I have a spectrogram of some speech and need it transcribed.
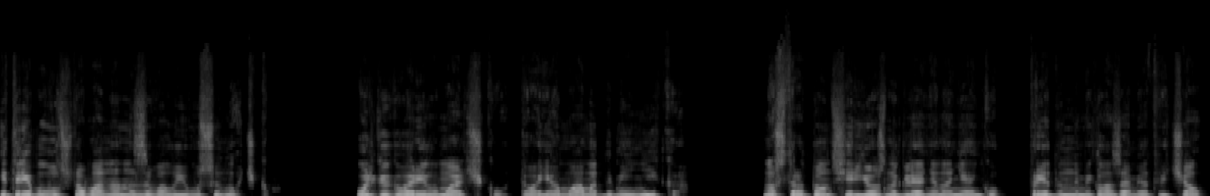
и требовал, чтобы она называла его сыночком. Ольга говорила мальчику, «Твоя мама Доминика». Но Стратон, серьезно глядя на няньку преданными глазами, отвечал,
